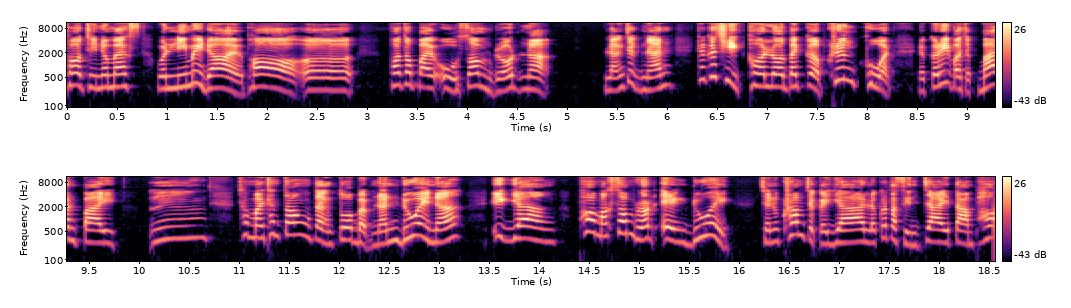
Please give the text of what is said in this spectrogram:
โทษทีนะแม็กซ์ วันนี้ไม่ได้ พ่อ เออพ่อต้องไปอู่ซ่อมรถน่ะ หลังจากนั้นท่านก็ฉีดโคโลนไปเกือบครึ่งขวด แล้วก็รีบออกจากบ้านไป อืมทำไมท่านต้องแต่งตัวแบบนั้นด้วยนะ อีกอย่างพ่อมักซ่อมรถเองด้วย ฉันคร่อมจักรยานแล้วก็ตัดสินใจตามพ่อ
